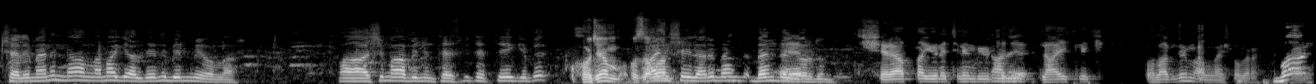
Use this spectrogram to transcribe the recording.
kelimenin ne anlama geldiğini bilmiyorlar. Haşim abinin tespit ettiği gibi Hocam o zaman aynı şeyleri ben ben de Evet. gördüm. şeriatla yönetilen bir ülkede Yani- laiklik olabilir mi anlayış olarak? Var. Yani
